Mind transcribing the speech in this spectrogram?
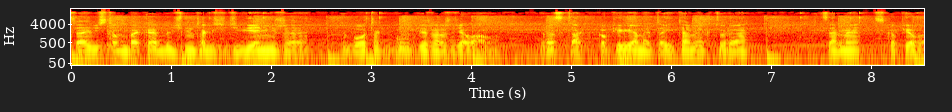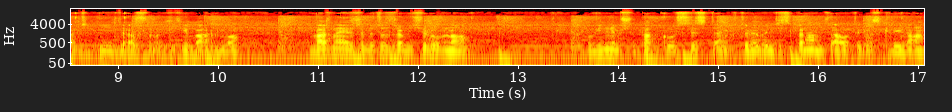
zajebistą bekę, byliśmy tak zdziwieni, że to było tak głupie, że aż działało. Teraz tak, kopiujemy te itemy, które chcemy skopiować. I teraz no, zjebałem, bo ważne jest, żeby to zrobić równo, w innym przypadku system, który będzie sprawdzał tego screena,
